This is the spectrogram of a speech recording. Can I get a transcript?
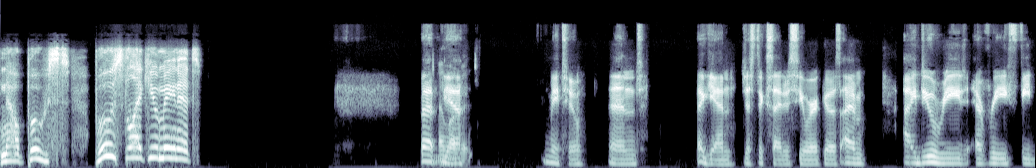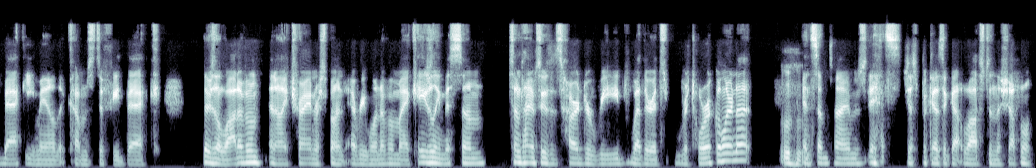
Now boost, boost like you mean it. But I yeah me too. And again just excited to see where it goes. I'm i do read every feedback email that comes to feedback. There's a lot of them and i try and respond to every one of them i occasionally miss some sometimes because it's hard to read whether it's rhetorical or not Mhm. and sometimes it's just because it got lost in the shuffle.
